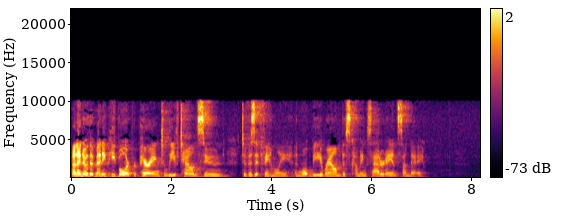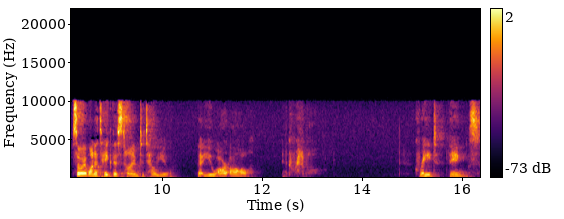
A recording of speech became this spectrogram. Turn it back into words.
And I know that many people are preparing to leave town soon to visit family and won't be around this coming Saturday and Sunday. So I want to take this time to tell you that you are all incredible. Great things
